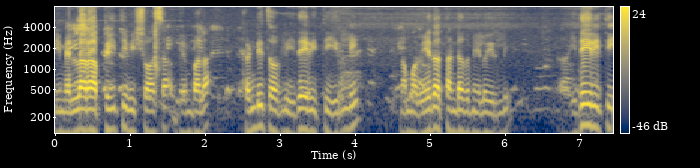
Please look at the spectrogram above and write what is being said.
ನಿಮ್ಮೆಲ್ಲರ ಪ್ರೀತಿ, ವಿಶ್ವಾಸ, ಬೆಂಬಲ ಖಂಡಿತವಾಗ್ಲೂ ಇದೇ ರೀತಿ ಇರಲಿ. ನಮ್ಮ ವೇದ ತಂಡದ ಮೇಲೂ ಇರಲಿ. ಇದೇ ರೀತಿ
